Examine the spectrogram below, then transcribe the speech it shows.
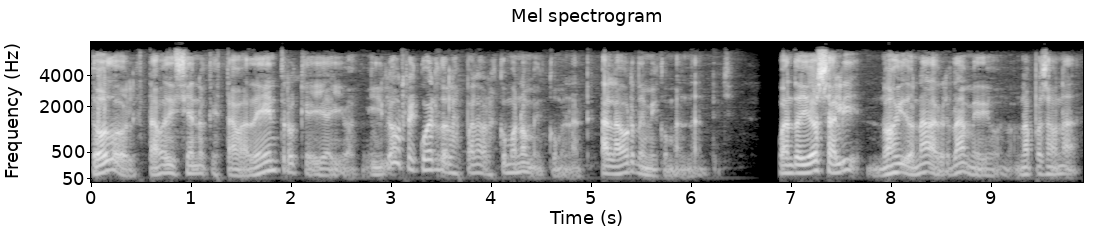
Todo, le estaba diciendo que estaba adentro, que ella iba. Y lo recuerdo las palabras, ¿cómo no, mi comandante? A la orden, mi comandante. Cuando yo salí, no ha habido nada, ¿verdad? Me dijo, no, no ha pasado nada.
